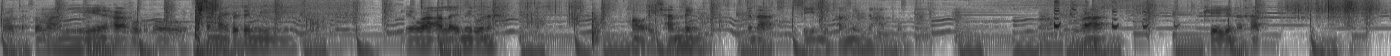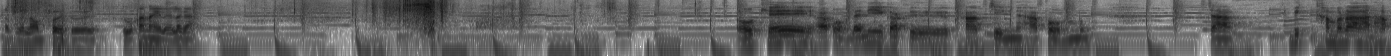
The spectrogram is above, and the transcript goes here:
ก็จะประมาณนี้นะครับโอ้ข้างในก็จะมี เรียกว่าอะไรไม่รู้นะ ห่ออีกชั้นหนึ่งกระดาษซีนอีกครั้งหนึ่งนะครับผมถือว่าโอเคอยู่นะครับเราเดี๋ยวลองเปิดโดยดูข้างในเลยแล้วกัน โอเคครับผมและนี่ก็คือภาพจริงนะครับผมจาก Big Camera นะครับ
